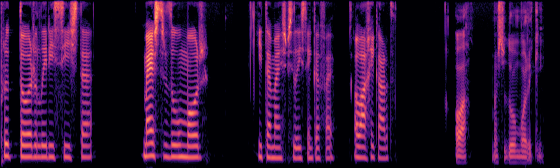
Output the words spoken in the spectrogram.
produtor, liricista, mestre do humor e também especialista em café. Olá, Ricardo. Olá, mestre do humor aqui.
